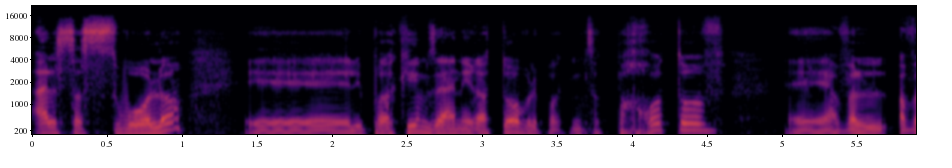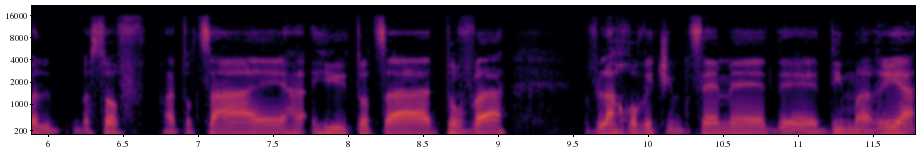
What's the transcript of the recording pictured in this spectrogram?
על ססוולו. אה, לפרקים זה היה נראה טוב, לפרקים קצת פחות טוב, אה, אבל, אבל בסוף התוצאה אה, היא תוצאה טובה. ולחוביץ' עם צמד, אה, דימריה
